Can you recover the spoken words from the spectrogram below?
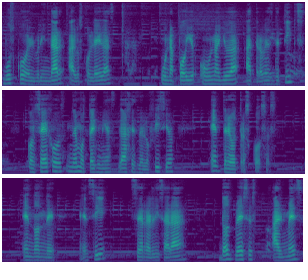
busco el brindar a los colegas un apoyo o una ayuda a través de tips, consejos, mnemotecnias, gajes del oficio, entre otras cosas, en donde en sí se realizará dos veces al mes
